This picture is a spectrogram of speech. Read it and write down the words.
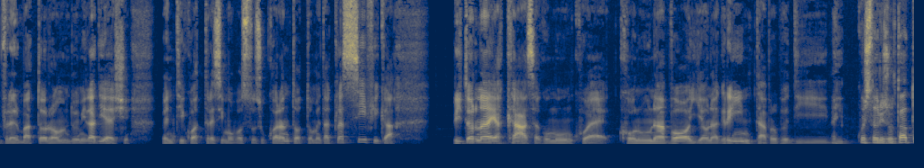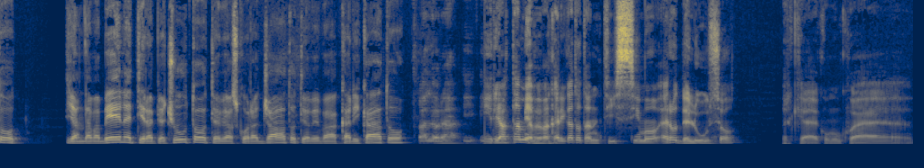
Flair Battle Rome 2010, 24 posto su 48, metà classifica. Ritornai a casa comunque con una voglia, una grinta proprio di... di... Questo risultato ti andava bene, ti era piaciuto, ti aveva scoraggiato, ti aveva caricato? Allora, in realtà mi aveva caricato tantissimo, ero deluso perché comunque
